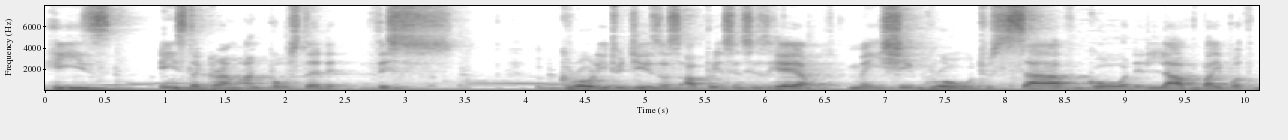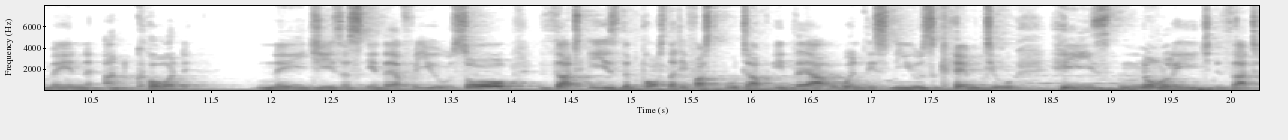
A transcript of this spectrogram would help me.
his Instagram and posted this. Glory to Jesus, our princess is here. May she grow to serve God, loved by both men and God. Nay, Jesus in there for you. So that is the post that he first put up in there when this news came to his knowledge that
